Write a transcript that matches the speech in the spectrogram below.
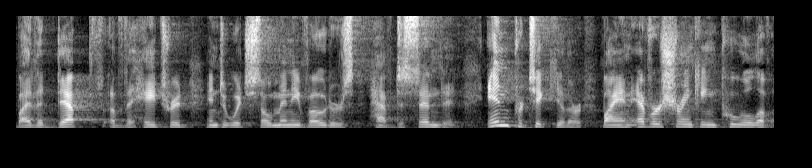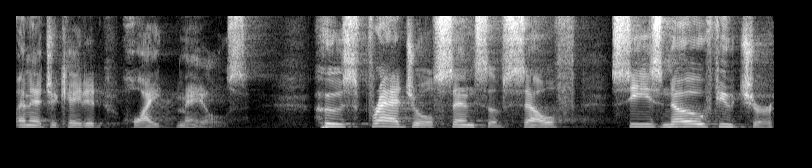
by the depth of the hatred into which so many voters have descended, in particular by an ever shrinking pool of uneducated white males, whose fragile sense of self sees no future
